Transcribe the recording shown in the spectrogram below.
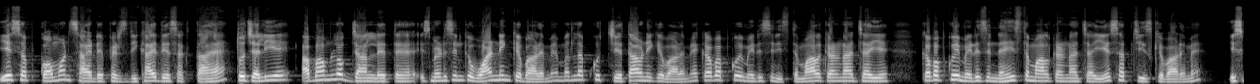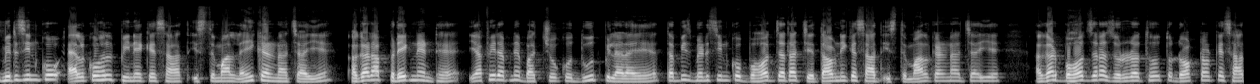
ये सब कॉमन साइड इफेक्ट्स दिखाई दे सकता है। तो चलिए, अब हम लोग जान लेते हैं इस मेडिसिन के वार्निंग के बारे में मतलब कुछ चेतावनी के बारे में, कब आपको मेडिसिन इस्तेमाल करना चाहिए, कब आपको मेडिसिन नहीं इस्तेमाल करना चाहिए सब चीज़ के बारे में। इस मेडिसिन को अल्कोहल पीने के साथ इस्तेमाल नहीं करना चाहिए। अगर आप प्रेग्नेंट है या फिर अपने बच्चों को दूध पिला रहे हैं, तब इस मेडिसिन को बहुत ज़्यादा चेतावनी के साथ इस्तेमाल करना चाहिए। अगर बहुत ज़्यादा ज़रूरत हो तो डॉक्टर के साथ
